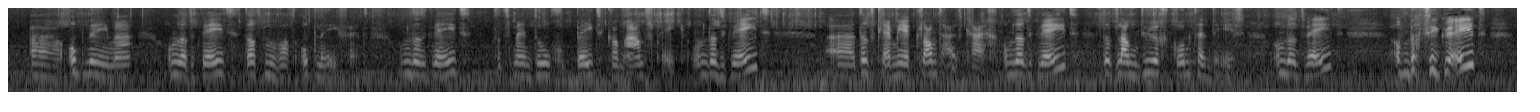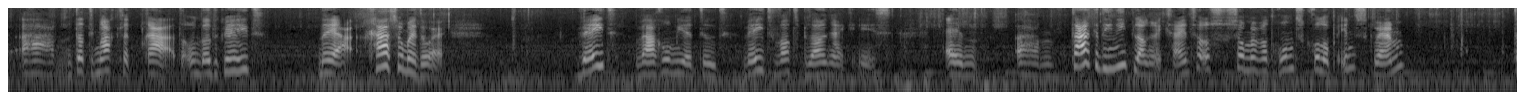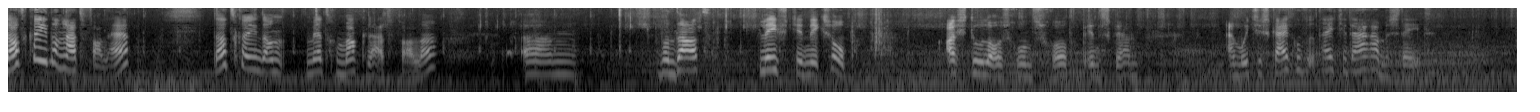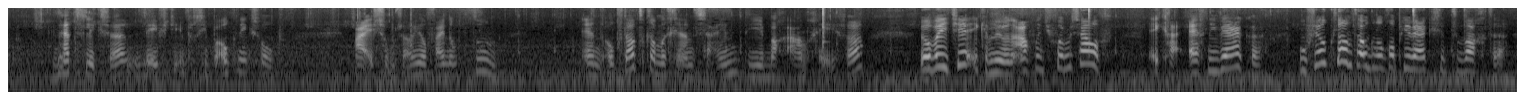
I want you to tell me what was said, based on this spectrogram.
opnemen. Omdat ik weet dat het me wat oplevert. Omdat ik weet dat mijn doelgroep beter kan aanspreken. Omdat ik weet uh, dat ik er meer klanten uit krijg. Omdat ik weet dat langdurige content is. Omdat ik weet, omdat ik weet uh, dat ik makkelijk praat. Omdat ik weet, nou ja, ga zo maar door. Weet waarom je het doet. Weet wat belangrijk is. En um, taken die niet belangrijk zijn, zoals zomaar wat rondscrollen op Instagram, dat kan je dan laten vallen. Hè? Dat kan je dan met gemak laten vallen. Um, want dat levert je niks op. Als je doelloos rondscrollt op Instagram. En moet je eens kijken hoeveel tijd je daaraan besteedt. Netflixen levert je in principe ook niks op. Maar is soms wel heel fijn om te doen. En ook dat kan de grens zijn die je mag aangeven. Wel weet je, ik heb nu een avondje voor mezelf. Ik ga echt niet werken. Hoeveel klanten ook nog op je werk zitten te wachten.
